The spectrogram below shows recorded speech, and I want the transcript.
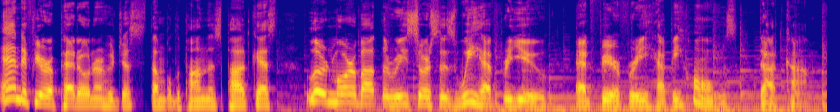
And if you're a pet owner who just stumbled upon this podcast, learn more about the resources we have for you at fearfreehappyhomes.com.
